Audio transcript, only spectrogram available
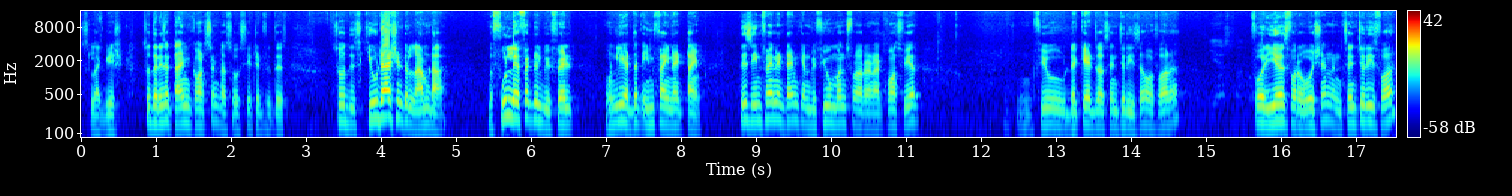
sluggish. So, there is a time constant associated with this. So, this q dash into lambda, the full effect will be felt only at that infinite time. This infinite time can be few months for an atmosphere, few decades or centuries or for a for years for ocean and centuries for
